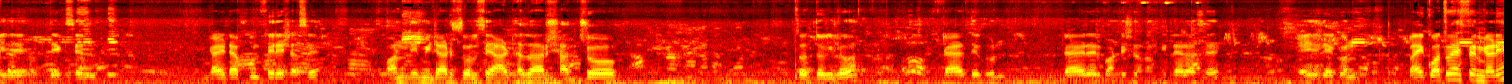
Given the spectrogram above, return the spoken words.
এই যে দেখছেন গাড়িটা ফুল ফ্রেশ আছে। অনলি মিটার চলছে আট হাজার সাতশো চোদ্দ কিলো। টায়ার দেখুন। টায়ারের কন্ডিশনও ক্লিয়ার আছে। এই দেখুন ভাই কত এসছেন গাড়ি?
